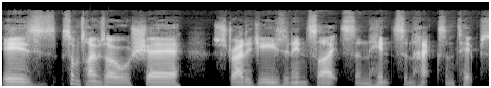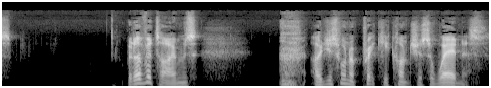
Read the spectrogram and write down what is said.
Is sometimes I will share strategies and insights and hints and hacks and tips, but other times I just want to prick your conscious awareness.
